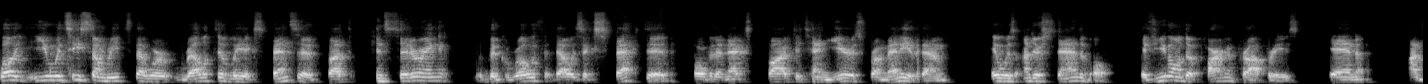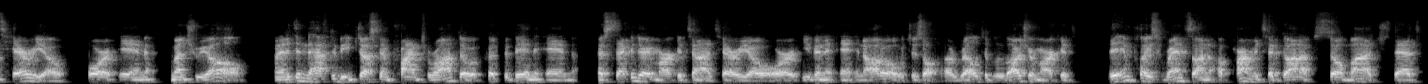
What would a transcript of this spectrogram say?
Well, you would see some REITs that were relatively expensive, but considering the growth that was expected over the next five to 10 years from many of them, it was understandable. If you owned apartment properties in Ontario or in Montreal, and it didn't have to be just in prime Toronto, it could have been in a secondary markets in Ontario or even in, in Ottawa, which is a, a relatively larger market. The in place rents on apartments had gone up so much that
